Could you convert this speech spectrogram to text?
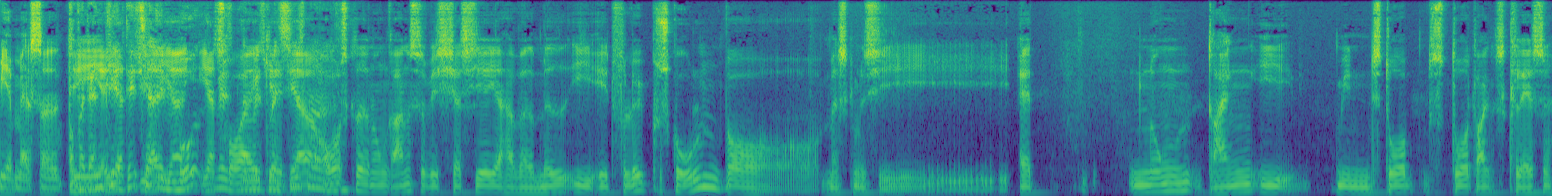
Jamen altså... Det, hvordan bliver jeg, det taget jeg, jeg, imod, Jeg, jeg hvis- tror hvis ikke, man at jeg noget? overskrider nogle grænser, hvis jeg siger, at jeg har været med i et forløb på skolen, hvor, hvad skal man sige, at nogle drenge i min store, store drengs klasse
